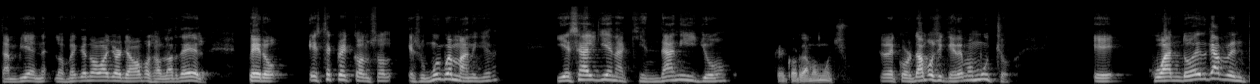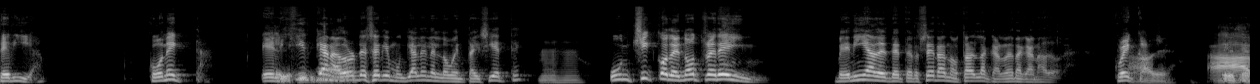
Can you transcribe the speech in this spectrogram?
también. Los Mets de Nueva York, ya vamos a hablar de él. Pero este Craig Consell es un muy buen manager y es alguien a quien Dani y yo recordamos mucho. Recordamos y queremos mucho. Eh, cuando Edgar Rentería conecta el hit ganador de Serie Mundial en el 97, un chico de Notre Dame venía desde tercera a anotar la carrera ganadora. Craig ah,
